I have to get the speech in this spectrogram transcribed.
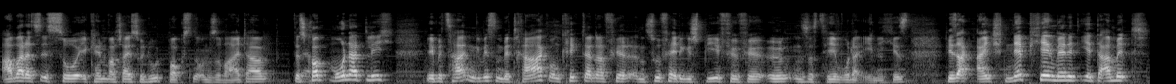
aber das ist so, ihr kennt wahrscheinlich so Lootboxen und so weiter. Das kommt monatlich, ihr bezahlt einen gewissen Betrag und kriegt dann dafür ein zufälliges Spiel für, für irgendein System oder ähnliches. Wie gesagt, ein Schnäppchen werdet ihr damit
